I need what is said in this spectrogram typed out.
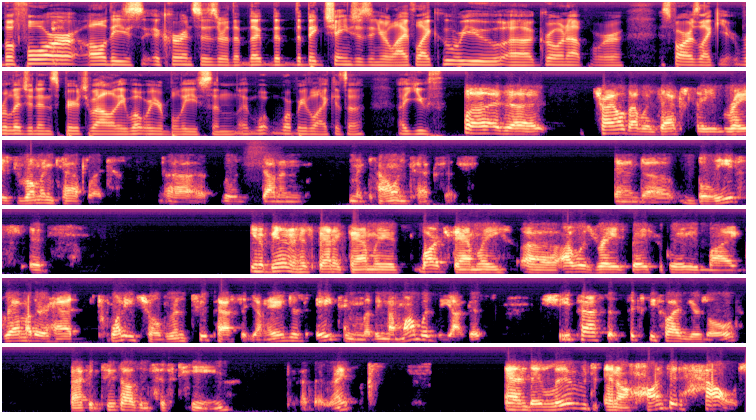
before all these occurrences or the, the, the, the big changes in your life, like who were you uh, growing up? Or as far as like religion and spirituality, what were your beliefs and what, what were you like as a, a youth? Well, as a child, I was actually raised Roman Catholic. Uh, was down in McAllen, Texas. And uh, beliefs, it's, you know, being in a Hispanic family, it's large family. Uh, I was raised basically, my grandmother had 20 children, two passed at young ages, 18 living. My mom was the youngest. She passed at 65 years old back in 2015. I got that right and they lived in a haunted house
